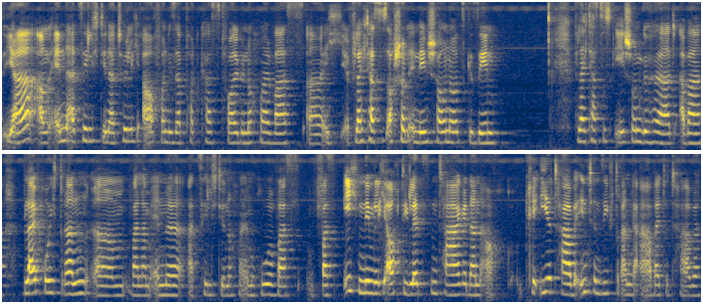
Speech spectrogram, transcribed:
ja, am Ende erzähle ich dir natürlich auch von dieser Podcast-Folge nochmal was. Äh, ich, vielleicht hast du es auch schon in den Show Notes gesehen. Vielleicht hast du es eh schon gehört, aber bleib ruhig dran, ähm, weil am Ende erzähle ich dir nochmal in Ruhe was, was ich nämlich auch die letzten Tage dann auch kreiert habe, intensiv dran gearbeitet habe,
